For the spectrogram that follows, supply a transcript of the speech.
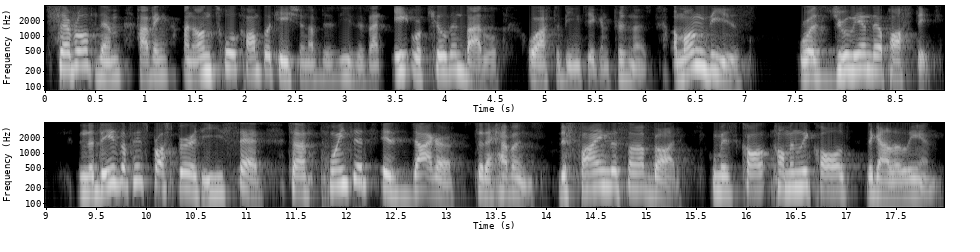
Several of them having an untold complication of diseases, and eight were killed in battle or after being taken prisoners. Among these was Julian the Apostate. In the days of his prosperity, he said to have pointed his dagger to the heavens, defying the Son of God, whom is call- commonly called the Galilean.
